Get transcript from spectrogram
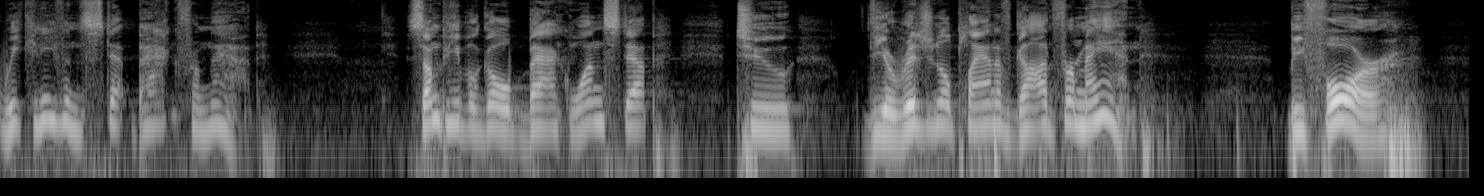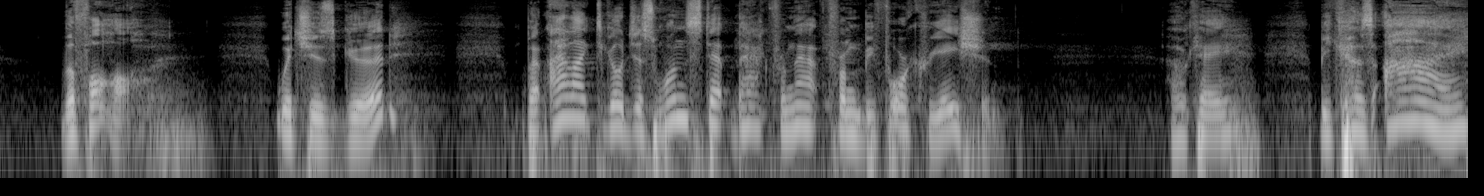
we can even step back from that some people go back one step to the original plan of god for man before the fall which is good but i like to go just one step back from that from before creation okay because i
